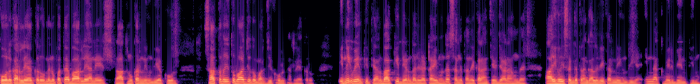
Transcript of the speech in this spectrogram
ਕੋਲ ਕਰ ਲਿਆ ਕਰੋ। ਮੈਨੂੰ ਪਤਾ ਹੈ ਬਾਹਰਲਿਆਂ ਨੇ ਰਾਤ ਨੂੰ ਕਰਨੀ ਹੁੰਦੀ ਹੈ ਕੋਲ 7 ਵਜੇ ਤੋਂ ਬਾਅਦ ਜਦੋਂ ਮਰਜ਼ੀ ਕੋਲ ਕਰ ਲਿਆ ਕਰੋ। ਇੰਨੀ ਕੁ ਬੇਨਤੀ ਧਿਆਨ ਬਾਕੀ ਦਿਨ ਦਾ ਜਿਹੜਾ ਟਾਈਮ ਹੁੰਦਾ, ਸੰਗਤਾਂ ਦੇ ਘਰਾਂ 'ਚ ਵੀ ਜਾਣਾ ਹੁੰਦਾ। ਆਈ ਹੋਈ ਸੰਗਤ ਨਾਲ ਗੱਲ ਵੀ ਕਰਨੀ ਹੁੰਦੀ ਹੈ। ਇੰਨਾ ਕੁ ਮੇਰੀ ਬੇਨਤੀ ਨੂੰ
